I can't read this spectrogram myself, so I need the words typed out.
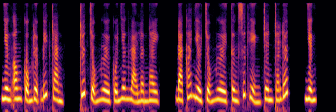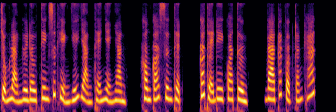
Nhưng ông cũng được biết rằng, trước chủng người của nhân loại lần này, đã có nhiều chủng người từng xuất hiện trên trái đất. Những chủng loại người đầu tiên xuất hiện dưới dạng thể nhẹ nhàng, không có xương thịt, có thể đi qua tường, và các vật rắn khác,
